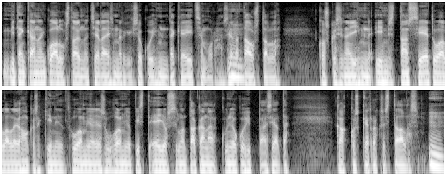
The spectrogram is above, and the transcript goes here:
mitenkään niin kuin aluksi tajunnut, että siellä esimerkiksi joku ihminen tekee itsemurhan siellä mm. taustalla, koska siinä ihminen, ihmiset tanssii etualalla, johon sä kiinnität huomioon ja sun huomiopiste ei ole silloin takana, kun joku hyppää sieltä kakkoskerroksesta alas. Mm.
